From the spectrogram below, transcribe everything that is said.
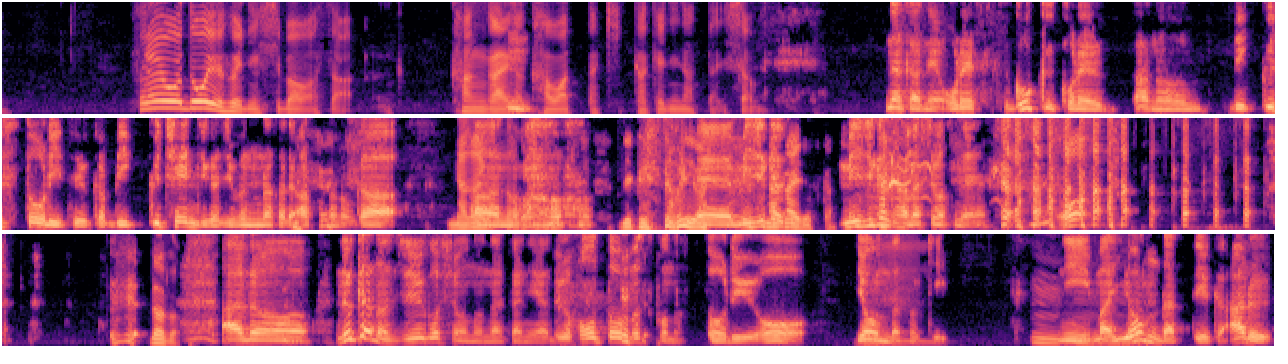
んそれをどういうふうに芝はさ考えが変わったきっかけになったりしたの、なんかね、俺すごくこれ、あの、 big story というか、 big change が自分の中であったのが、長いですか、big story は、えー短く、長いですか？短く話しますね。どうぞ。あの、ルカの15章の中にある、放蕩息子のストーリーを読んだ時に、まあ読んだっていうか、ある、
